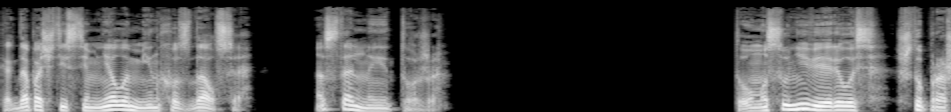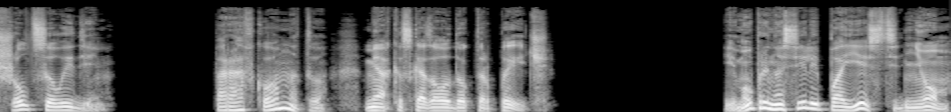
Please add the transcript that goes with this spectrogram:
Когда почти стемнело, Минхо сдался. Остальные тоже. Томасу не верилось, что прошел целый день. «Пора в комнату», — мягко сказала доктор Пейдж. Ему приносили поесть днем,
